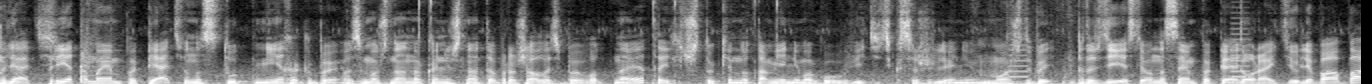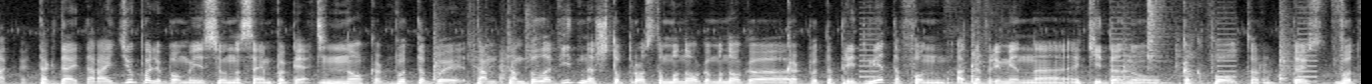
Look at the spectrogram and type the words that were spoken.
блять, при этом МП5 у нас тут нет, как бы. Возможно, оно, конечно, отображалось бы вот на этой штуке, но там я не могу увидеть, к сожалению. Может быть... Подожди, если у нас МП5, то Райдзю либо Обакэ. Тогда это Райдзю по-любому, если у нас МП5. Но как будто бы там, там было видно, что просто много-много как будто предметов он одновременно киданул, как Полтер. То есть вот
